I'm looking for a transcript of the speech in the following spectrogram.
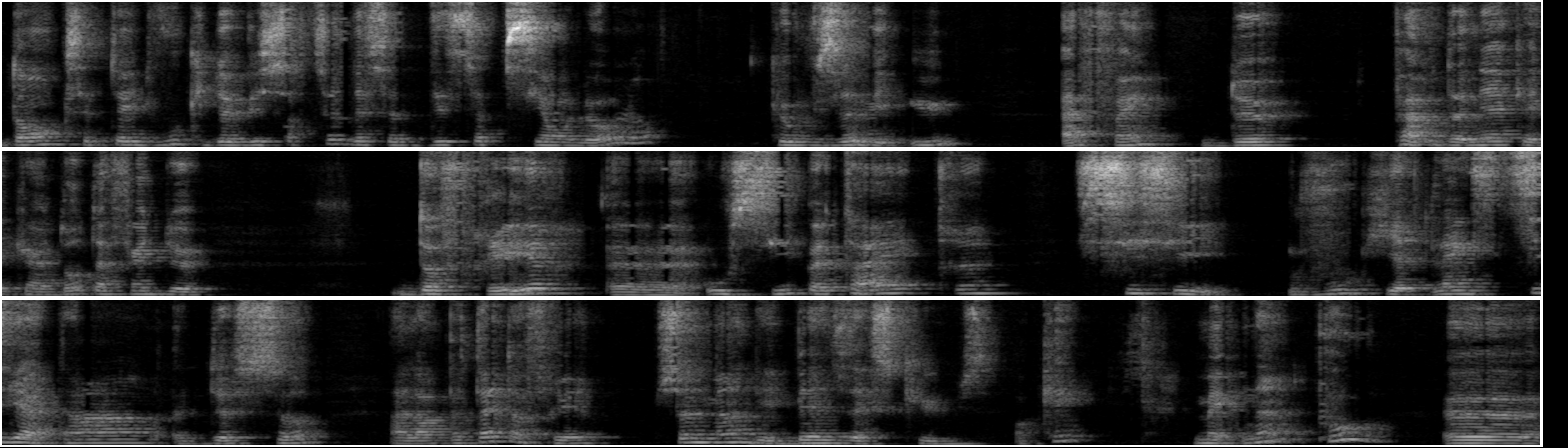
Donc, c'est peut-être vous qui devez sortir de cette déception-là que vous avez eue afin de pardonner à quelqu'un d'autre, afin de d'offrir euh, aussi peut-être si c'est vous qui êtes l'instigateur de ça, alors peut-être offrir seulement des belles excuses. OK? Maintenant, pour euh,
